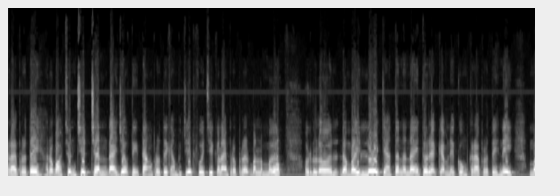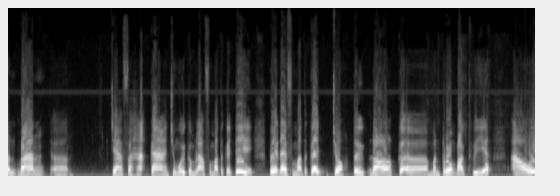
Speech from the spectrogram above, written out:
ក្រៅប្រទេសរបស់ជនជាតិចិនដែលយកទីតាំងប្រទេសកម្ពុជាធ្វើជាកន្លែងប្រព្រឹត្តបទល្មើសដើម្បីលួចចាទិន្នន័យទុរគមនាគមន៍ក្រៅប្រទេសនេះมันបានចាសហការជាមួយកម្លាំងសមត្ថកិច្ចទេពេលដែលសមត្ថកិច្ចចុះទៅដល់មិនព្រមបើកទ្វារ ឲ្យ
